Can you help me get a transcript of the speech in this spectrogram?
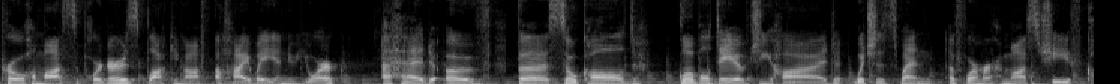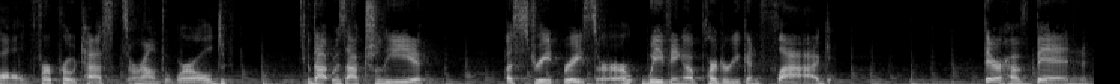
pro Hamas supporters blocking off a highway in New York ahead of the so called Global Day of Jihad, which is when a former Hamas chief called for protests around the world. That was actually a street racer waving a Puerto Rican flag. There have been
